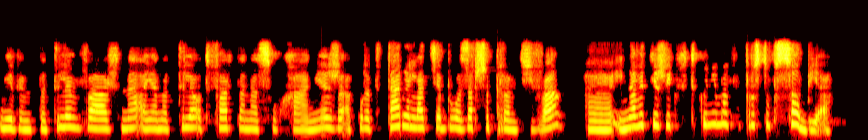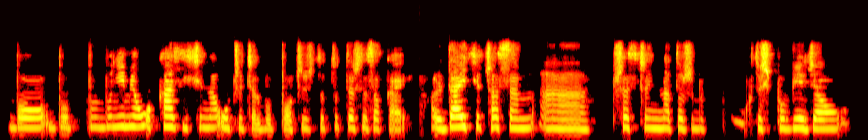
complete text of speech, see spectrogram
nie wiem, na tyle ważne, a ja na tyle otwarta na słuchanie, że akurat ta relacja była zawsze prawdziwa. e, I nawet jeżeli ktoś tego nie ma po prostu w sobie, bo, bo, bo, nie miał okazji się nauczyć albo poczuć, to to też jest okej. Ale dajcie czasem e, przestrzeń na to, żeby ktoś powiedział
